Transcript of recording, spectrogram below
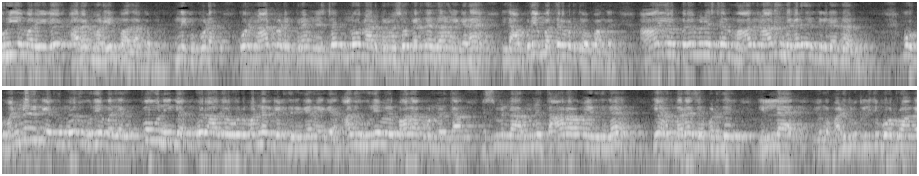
உரிய முறையிலே அரண்மனையில் பாதுகாக்கப்படும். இன்னைக்கு கூட ஒரு நாட்டோட பிரைம் மினிஸ்டர் இன்னொரு நாடு பிரைம் மினிஸ்டர் கடிதம் எழுதான்னு வைக்கிறேன் இதை அப்படியே பத்திரப்படுத்தி வைப்பாங்க. ஆயிரம் பிரைம் மினிஸ்டர் மாறினாலும் இந்த கடிதம் இருந்துக்கிட்டே தான் இருக்கும். இப்போ ஒரு மன்னருக்கு எழுதும் போது உரிய மரியாதை. இப்பவும் நீங்க ஒரு அதை ஒரு மன்னருக்கு எழுதுறீங்கன்னு வைங்க. அது உரிய மரியாதை பாதுகாக்கப்படும் நினைச்சா பிஸ்மில்லா அரும்னு தாராளமா எழுதுங்க. ஏன் அது மரியாதை செயல்படுது? இல்லை இவங்க படிச்சு கிழிச்சு போட்டுருவாங்க.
